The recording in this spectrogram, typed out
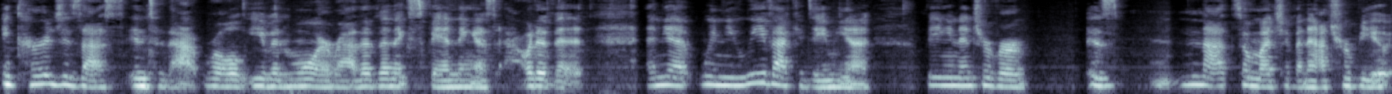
encourages us into that role even more rather than expanding us out of it. And yet, when you leave academia, being an introvert is not so much of an attribute.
